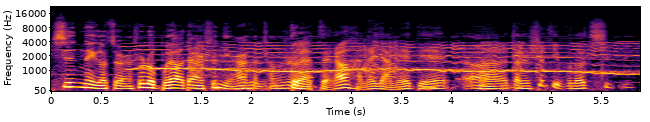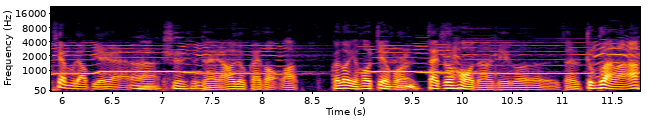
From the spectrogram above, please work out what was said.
心那个嘴上说着不要，但是身体还是很诚实的，对，嘴上喊着亚梅蝶，啊啊，但是身体不能欺骗不了别人啊。啊。，是是，对，然后就拐走了。拐走以后，这会儿再之后呢，这个咱就正传了啊，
